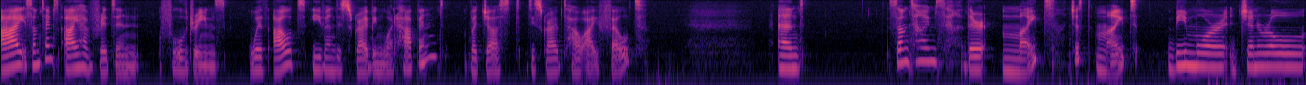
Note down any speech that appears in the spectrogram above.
I sometimes I have written full dreams without even describing what happened, but just described how I felt. And sometimes there might, just might, be more general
